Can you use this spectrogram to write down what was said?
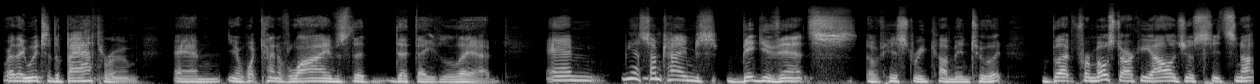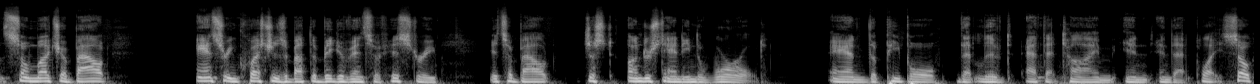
where they went to the bathroom and you know what kind of lives that that they led. And you know sometimes big events of history come into it but for most archaeologists it's not so much about answering questions about the big events of history. It's about just understanding the world and the people that lived at that time in in that place. So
